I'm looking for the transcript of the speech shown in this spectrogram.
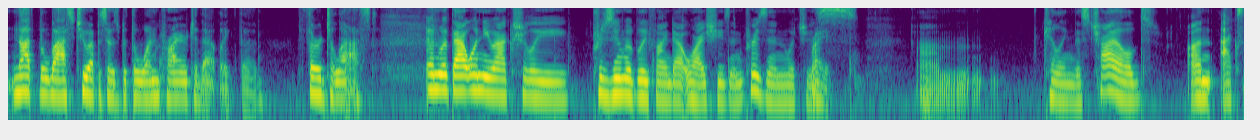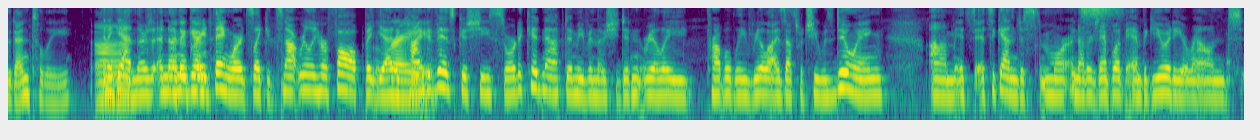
The, not the last two episodes, but the one prior to that, like the third to last. And with that one, you actually presumably find out why she's in prison, which is um, killing this child un- accidentally. And again, Um, there's another again- great thing where it's like it's not really her fault, but yet it kind of is because she sort of kidnapped him, even though she didn't really probably realize that's what she was doing. Um, it's it's again just more another example of ambiguity around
